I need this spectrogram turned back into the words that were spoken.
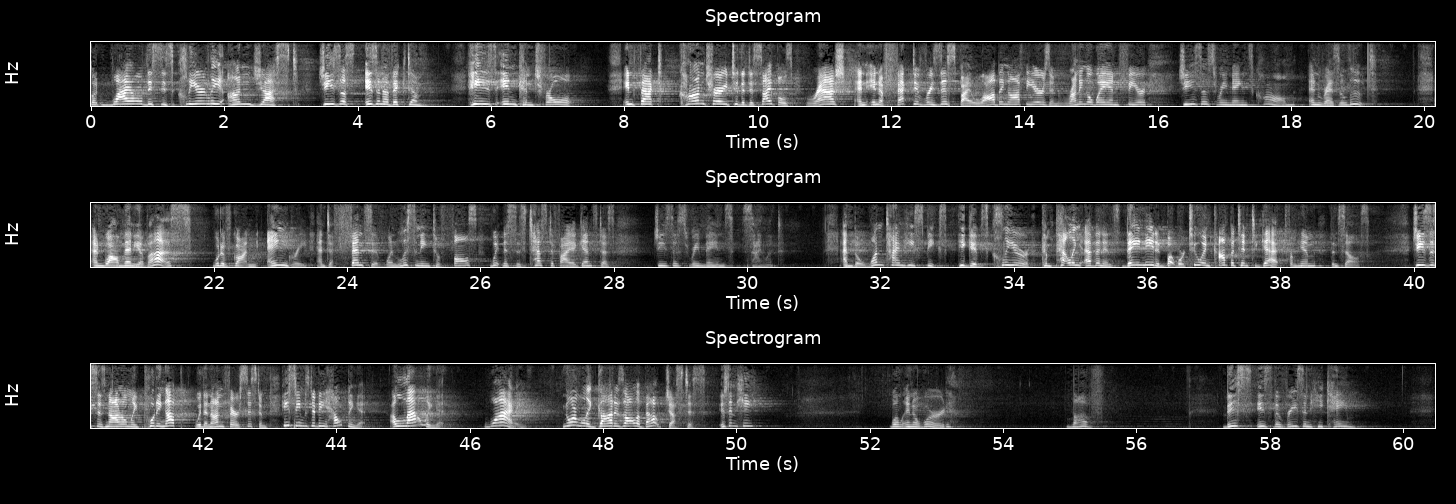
But while this is clearly unjust, Jesus isn't a victim, he's in control. In fact, contrary to the disciples' rash and ineffective resist by lobbing off ears and running away in fear, Jesus remains calm and resolute. And while many of us would have gotten angry and defensive when listening to false witnesses testify against us, Jesus remains silent. And the one time he speaks, he gives clear, compelling evidence they needed but were too incompetent to get from him themselves. Jesus is not only putting up with an unfair system, he seems to be helping it, allowing it. Why? Normally, God is all about justice, isn't he? Well, in a word, love. This is the reason he came.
